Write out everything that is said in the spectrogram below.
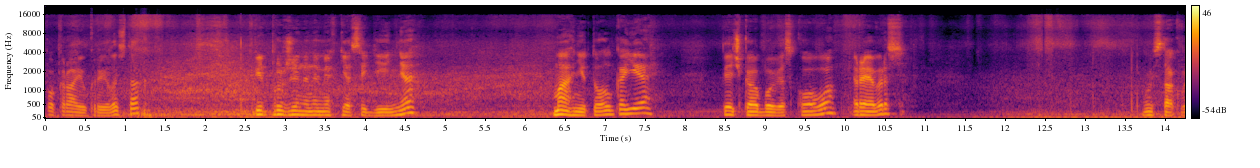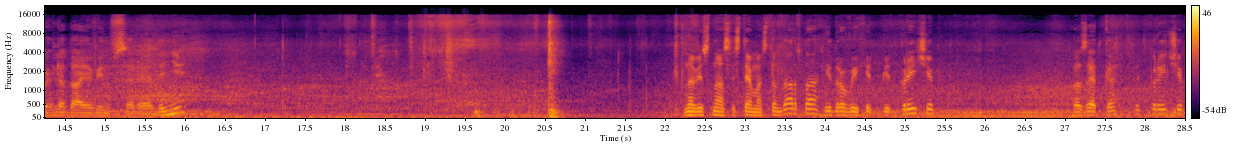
по краю крилось так. Підпружинене м'яке сидіння. Магнітолка є. Печка обов'язково. Реверс. Ось так виглядає він всередині. Навісна система стандарта, гідровихід під причіп, розетка під причіп.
